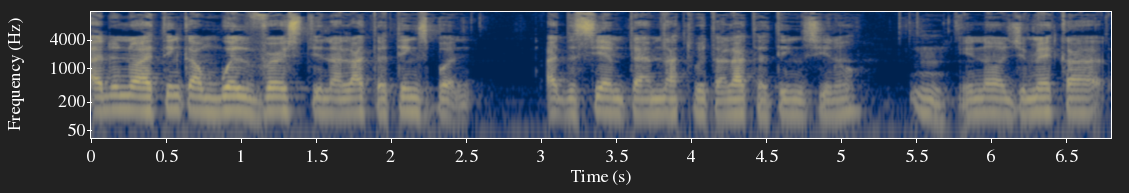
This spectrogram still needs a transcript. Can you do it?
I don't know. I think I'm well versed in a lot of things, but at the same time, not with a lot of things. You know, mm. you know, Jamaica.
